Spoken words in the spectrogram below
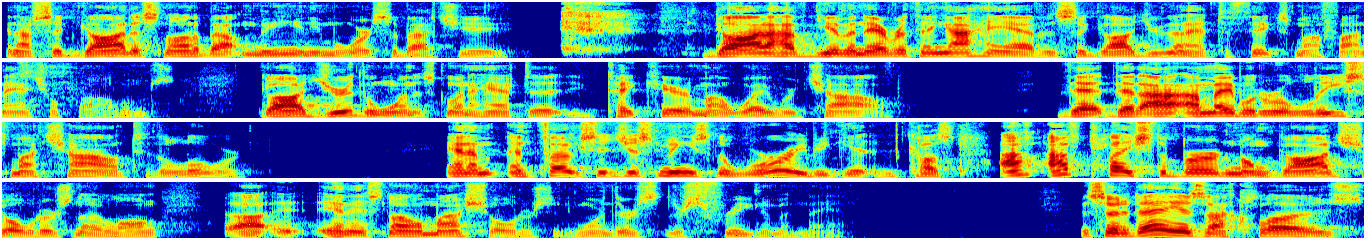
and I've said, God, it's not about me anymore, it's about you. God, I have given everything I have and said, God, you're going to have to fix my financial problems. God, you're the one that's going to have to take care of my wayward child. That, that I, am able to release my child to the Lord. And, and folks, it just means the worry begins because I've, I've placed the burden on God's shoulders no longer, uh, and it's not on my shoulders anymore. And there's, there's freedom in that. And so today, as I close,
